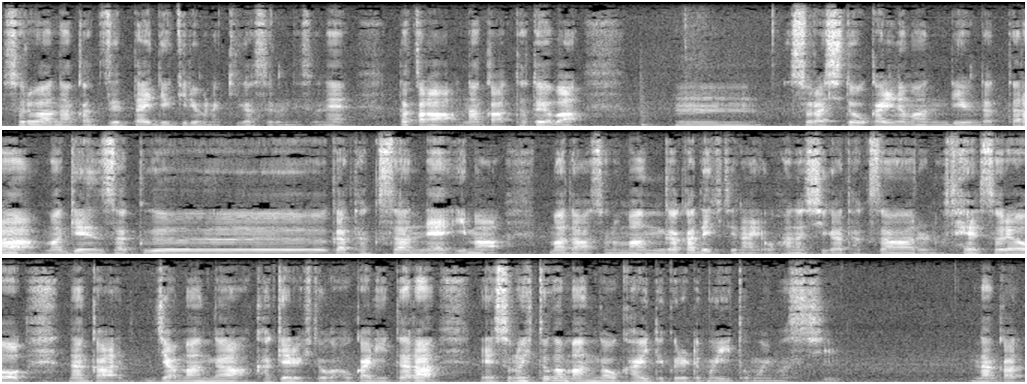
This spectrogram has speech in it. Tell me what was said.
それはなんか絶対できるような気がするんですよねだからなんか例えばうんソラシドオカリナマンで言うんだったら、まあ、原作がたくさんね今まだその漫画化できてないお話がたくさんあるので それをなんかじゃあ漫画描ける人が他にいたら、え、その人が漫画を描いてくれてもいいと思いますしなんか、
